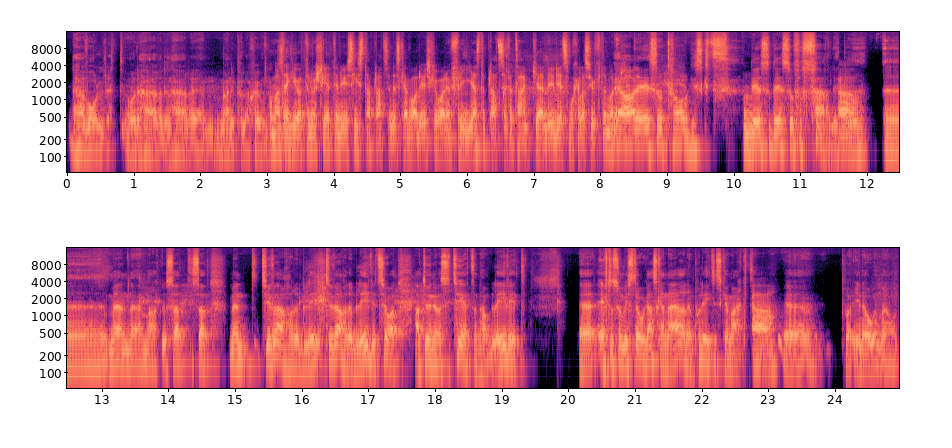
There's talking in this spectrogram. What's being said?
det här våldet och det här, den här eh, manipulationen. Och man tänker ju att universiteten är ju sista platsen det ska vara. Det ska vara den friaste platsen för tanken. Det är ju det som är själva syftet med universitetet. Ja, det är så tragiskt. Mm. Det, är så, det är så förfärligt. Ja. Eh, men eh, Marcus, så att, så att, men tyvärr har, det blivit, tyvärr har det blivit så att, att universiteten har blivit eftersom vi står ganska nära den politiska makten ja. Eh, i någon mån,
